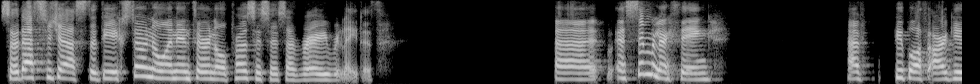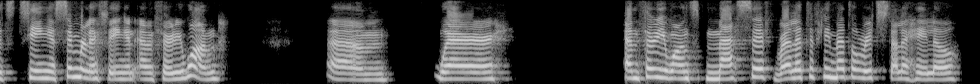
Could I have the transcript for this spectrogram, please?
So that suggests that the external and internal processes are very related. Uh, a similar thing, have people have argued seeing a similar thing in M31, um, where M31's massive, relatively metal-rich stellar halo,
